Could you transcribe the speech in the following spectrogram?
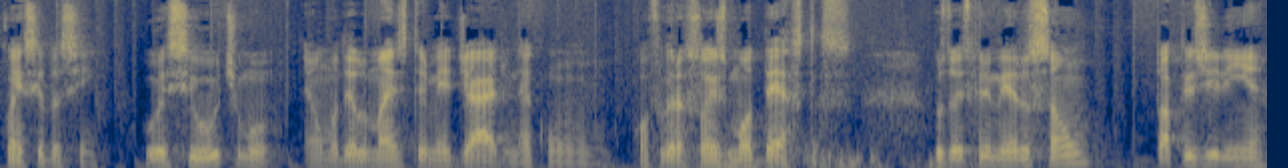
conhecido assim. Esse último é um modelo mais intermediário, né? Com configurações modestas. Os dois primeiros são tops de linha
